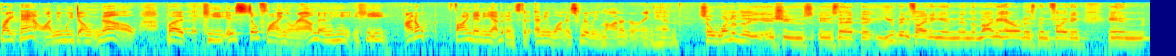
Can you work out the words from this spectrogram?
right now. I mean, we don't know, but he is still flying around, and he, he I don't find any evidence that anyone is really monitoring him. So one of the issues is that uh, you've been fighting in, and the Miami Herald has been fighting in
